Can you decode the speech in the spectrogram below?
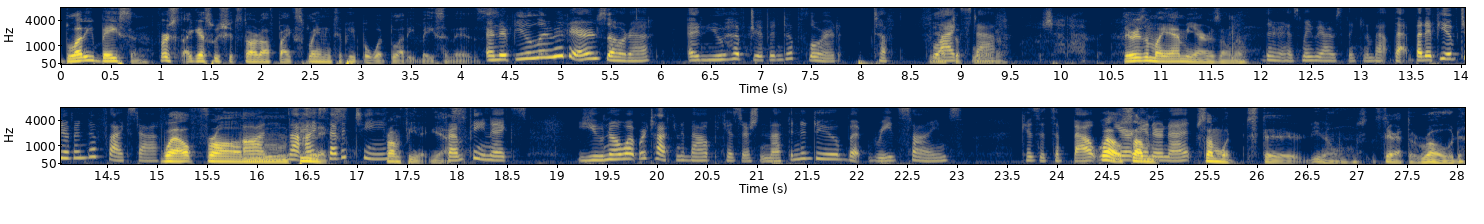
Bloody Basin. First, I guess we should start off by explaining to people what Bloody Basin is. And if you live in Arizona and you have driven to Florida, to Flagstaff, Florida. shut up. there is a Miami, Arizona. There is. Maybe I was thinking about that. But if you have driven to Flagstaff Well, from on the I-17 From Phoenix, yes. from Phoenix, you know what we're talking about because there's nothing to do but read signs because it's about well, your some internet. some would stare, you know, stare at the road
